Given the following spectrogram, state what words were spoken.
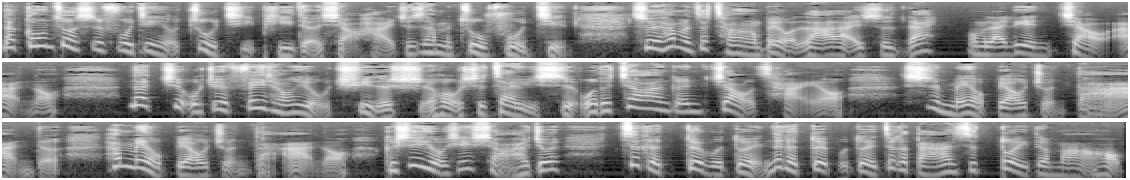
那工作室附近有住几批的小孩，就是他们住附近，所以他们在常常被我拉来说来。我们来练教案哦，那就我觉得非常有趣的时候是在于是我的教案跟教材哦是没有标准答案的，它没有标准答案哦。可是有些小孩就会这个对不对？那个对不对？这个答案是对的吗？哦。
